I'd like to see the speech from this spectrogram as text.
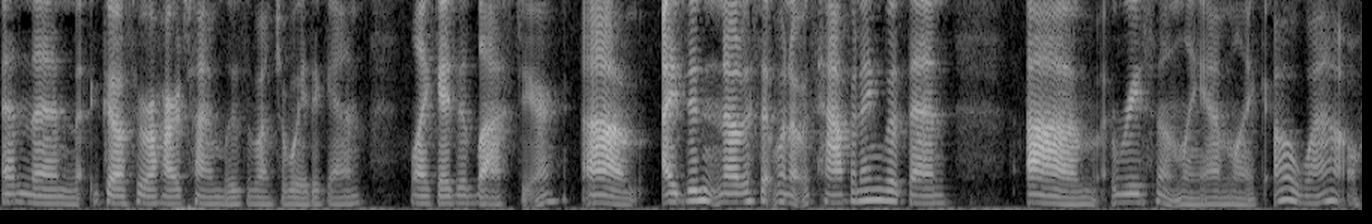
and then go through a hard time, lose a bunch of weight again, like I did last year. Um, I didn't notice it when it was happening, but then um, recently I'm like, oh wow.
